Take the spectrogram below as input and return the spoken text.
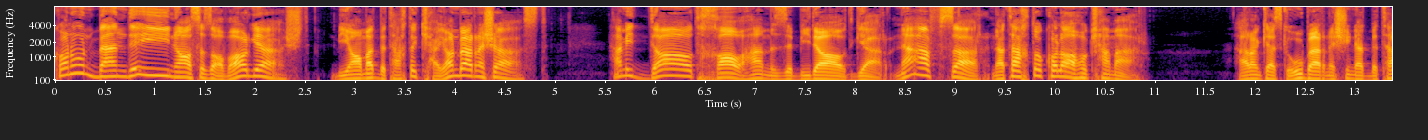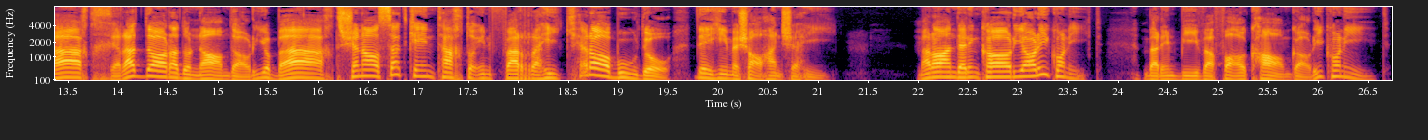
کنون بنده ای ناسزاوار گشت بیامد به تخت کیان برنشست. همی داد خواهم ز بیدادگر نه افسر نه تخت و کلاه و کمر. هر کس که او برنشیند به تخت خرد دارد و نامداری و بخت. شناست که این تخت و این فرهی کرا بود و دهیم شاهنشهی. مرا در این کار یاری کنید. بر این بی وفا کامگاری کنید.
